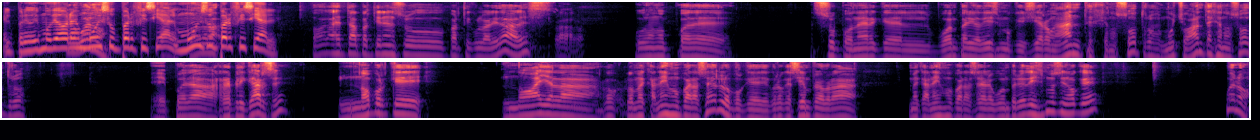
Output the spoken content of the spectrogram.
El periodismo de ahora es muy superficial, muy superficial. todas las etapas tienen sus particularidades. Claro. Uno no puede suponer que el buen periodismo que hicieron antes que nosotros, mucho antes que nosotros, eh, pueda replicarse. No porque no haya los mecanismos para hacerlo, porque yo creo que siempre habrá mecanismos para hacer el buen periodismo, sino que, bueno,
